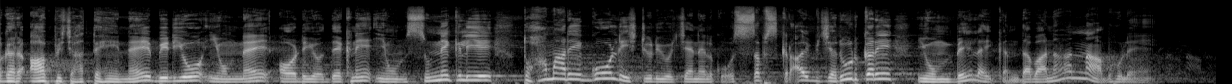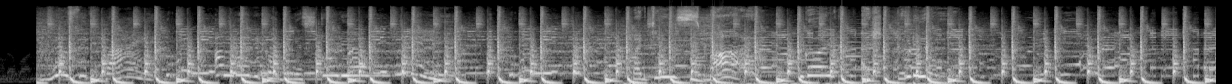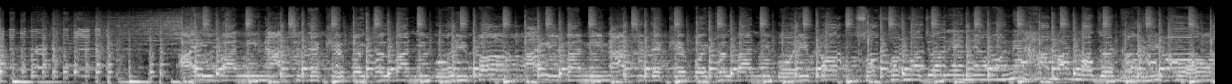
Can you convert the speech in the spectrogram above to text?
अगर आप भी चाहते हैं नए वीडियो एवं नए ऑडियो देखने एवं सुनने के लिए तो हमारे गोल्ड स्टूडियो चैनल को सब्सक्राइब ज़रूर करें एवं बेल आइकन दबाना ना भूलें। बानी बोरी पर आइल बानी नाच देखे बैठल बानी बोरी पर सब नज़र एने ओने, हमार नज़र ढोरी पर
